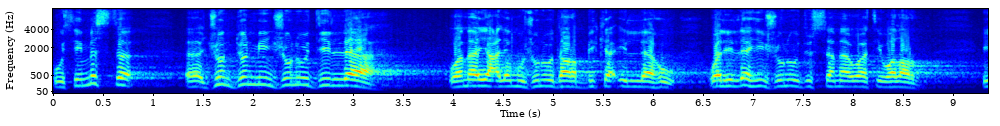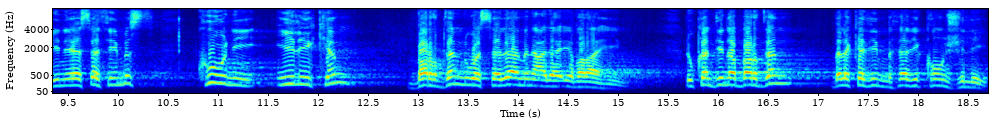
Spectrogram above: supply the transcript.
وثمست آه، جند من جنود الله. وما يعلم جنود ربك إلا هو. ولله جنود السماوات والأرض. إن يسثمست كوني إليكم بردا وسلاما على إبراهيم. لو كان دينا بردا بالك هذه مثل هذه كونجلي.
